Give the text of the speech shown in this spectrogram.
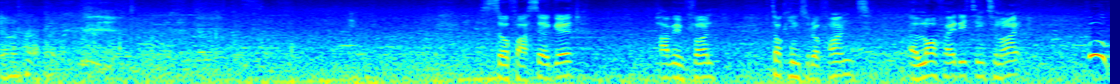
So far so good. Having fun, talking to the fans. A lot of editing tonight. Whew.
